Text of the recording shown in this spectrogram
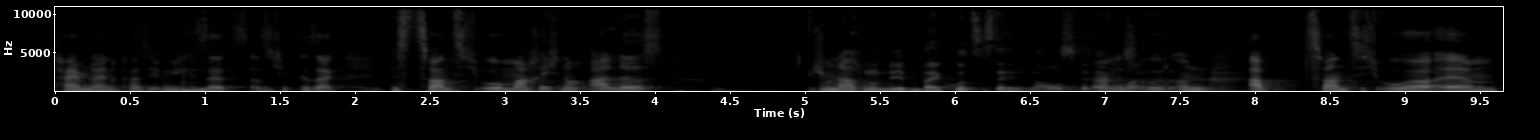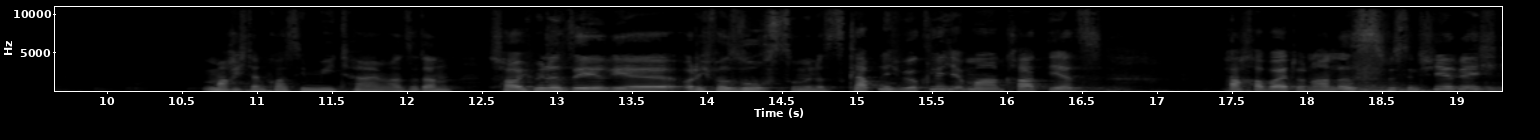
Timeline quasi irgendwie Mhm. gesetzt. Also ich habe gesagt, bis 20 Uhr mache ich noch alles. Ich mache nur nebenbei kurz das da hinten aus. Alles gut. Und ab 20 Uhr ähm, mache ich dann quasi Me-Time. Also dann schaue ich mir eine Serie oder ich versuche es zumindest. Es klappt nicht wirklich immer, gerade jetzt Facharbeit und alles ist ein bisschen schwierig.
